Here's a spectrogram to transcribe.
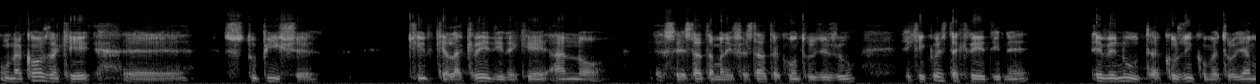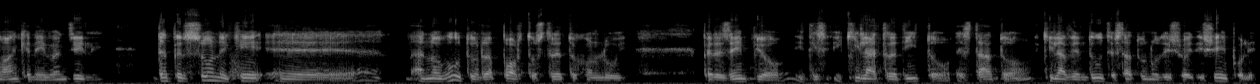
Una cosa che eh, stupisce circa la credine che hanno, eh, se è stata manifestata contro Gesù, è che questa credine è venuta, così come troviamo anche nei Vangeli, da persone che eh, hanno avuto un rapporto stretto con lui. Per esempio, chi l'ha tradito è stato, chi l'ha venduto è stato uno dei suoi discepoli,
